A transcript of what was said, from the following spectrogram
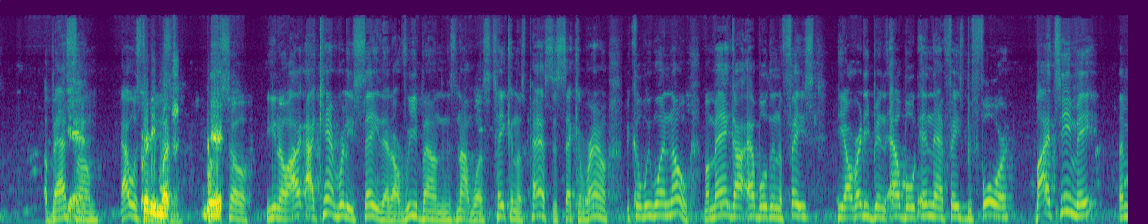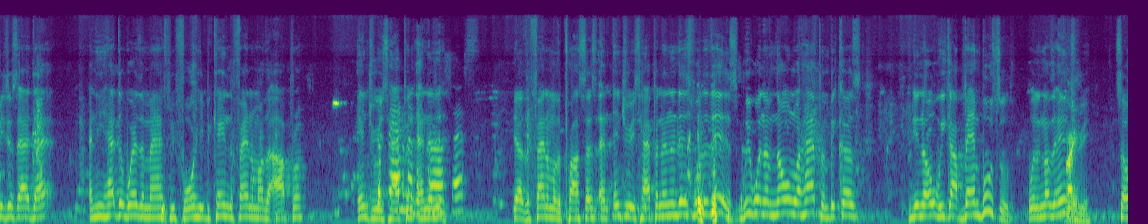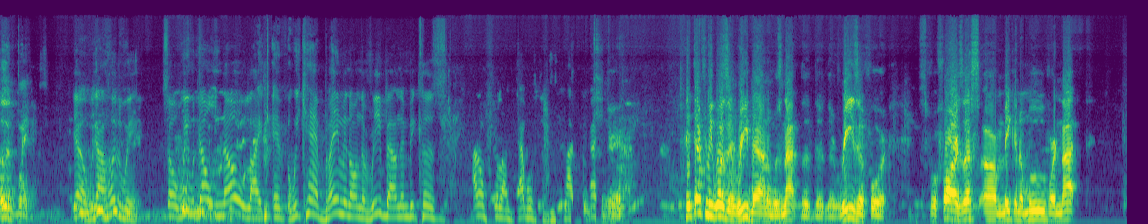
a bad Yeah. thumb. That was Pretty much. Yeah. So, you know, I, I can't really say that our rebounding is not what's taking us past the second round because we wouldn't know. My man got elbowed in the face. He already been elbowed in that face before by a teammate. Let me just add that. And he had to wear the mask before. He became the Phantom of the Opera. Injuries phantom happen, of the and it is, yeah, the phantom of the process, and injuries happen, and it is what it is. We wouldn't have known what happened because, you know, we got bamboozled with another Right. injury. So Hoodwinked. yeah, we got hoodwinked. So we don't know, like, if we can't blame it on the rebounding because I don't feel like that was the. Yeah. It definitely wasn't rebounding. Was not the, the, the reason for it. For far as us um, making a move or not,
